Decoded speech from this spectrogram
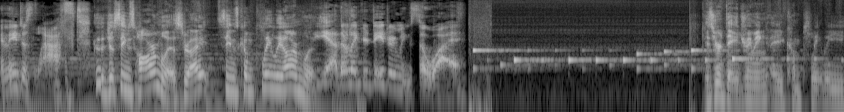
and they just laughed. Because it just seems harmless, right? Seems completely harmless. Yeah, they're like, you're daydreaming, so what? Is your daydreaming a completely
